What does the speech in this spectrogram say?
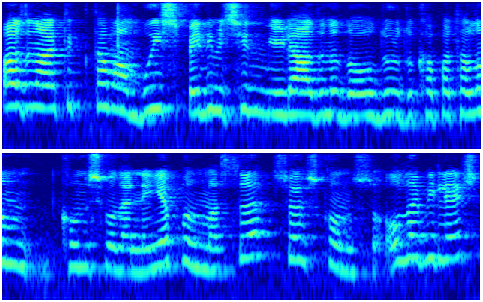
bazen artık tamam bu iş benim için miladını doldurdu kapatalım konuşmalarının yapılması söz konusu olabilir.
